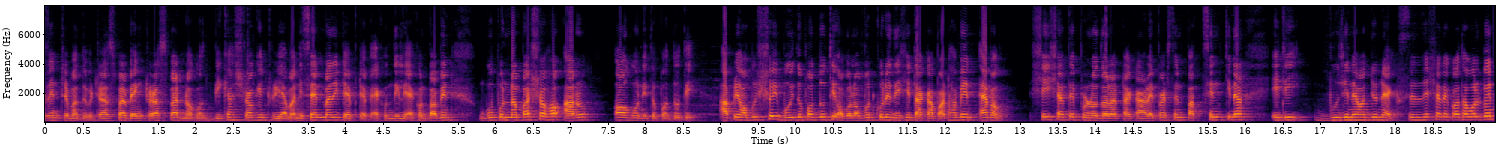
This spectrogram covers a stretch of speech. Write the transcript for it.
এজেন্টের মাধ্যমে transfer, bank transfer, Nagad bKash, Rocket, Ria Money, send money, tap tap. এখন দিলে এখন পাবেন গোপন নাম্বার সহ আরও অগণিত পদ্ধতি। আপনি অবশ্যই বৈধ পদ্ধতি অবলম্বন করে দেশে টাকা পাঠাবেন এবং সেই সাথে প্রণোদনার টাকা আড়াই পার্সেন্ট পাচ্ছেন কি না এটি বুঝে নেওয়ার জন্য এক্সচেঞ্জের সাথে কথা বলবেন।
